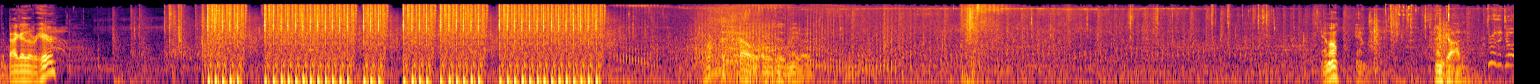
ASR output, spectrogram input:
The bad guy's over here. What the hell is this made of? Ammo? Ammo. Thank God. Through the door.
